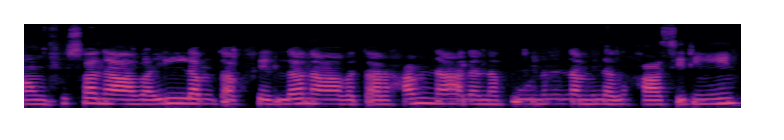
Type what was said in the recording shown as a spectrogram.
अनफुसना व इल्लम तगफिर लना व तरहमना लनकूनन्न मिनल खासिरीन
